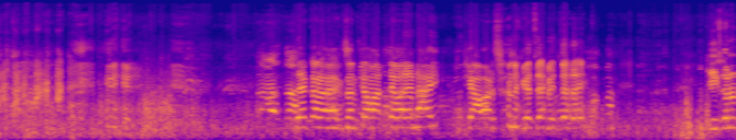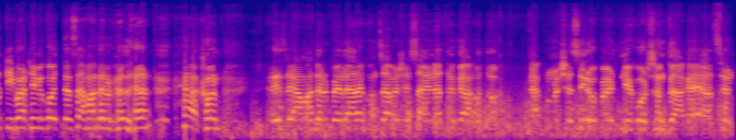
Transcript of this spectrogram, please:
দেখো একজনকে মারতে পারে নাই সে আবার চলে গেছে ভিতরে কি যেন টিপা টিপি করতেছে আমাদের প্লেয়ার এখন এই যে আমাদের প্লেয়ার এখন যাবে সে চাইনা থেকে আগত। এখনও সে জিরো পয়েন্ট নিয়ে পর্যন্ত আগায় আছেন।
